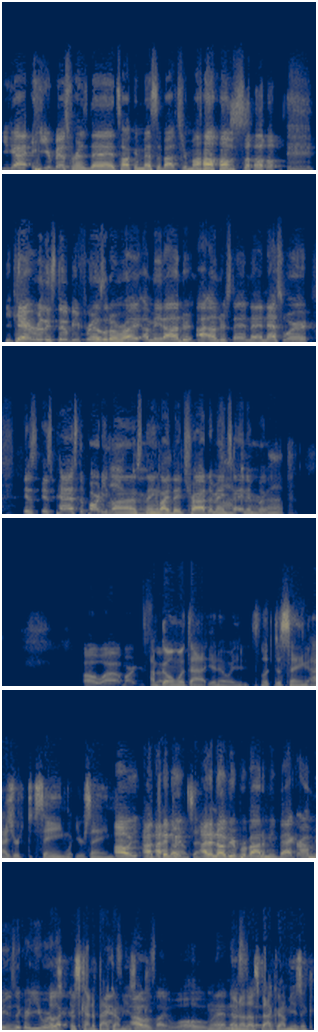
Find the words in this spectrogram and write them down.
you got your best friend's dad talking mess about your mom, so you can't really still be friends with him, right? I mean, I under I understand that, and that's where is is past the party lines her thing. Like they tried to Lock maintain it, but up. oh wow, Marcus, I'm going with that. You know, just saying as you're saying what you're saying. Oh, I, the I didn't know. sound. I didn't know if you were providing me background music or you were it, was, like. it was kind of background dancing. music. I was like, "Whoa, man!" no, no, that's uh, background music.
